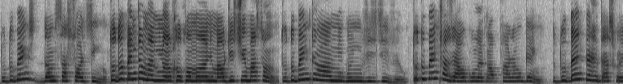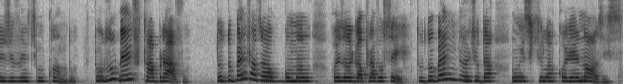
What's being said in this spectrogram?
Tudo bem dançar sozinho. Tudo bem ter uma minhoca como um animal de estimação. Tudo bem ter um amigo invisível. Tudo bem fazer algo legal para alguém. Tudo bem perder as coisas de vez em quando. Tudo bem ficar bravo. Tudo bem fazer alguma coisa legal para você. Tudo bem ajudar um esquilo a colher nozes.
